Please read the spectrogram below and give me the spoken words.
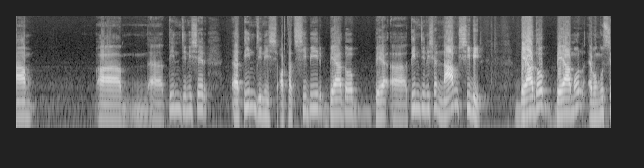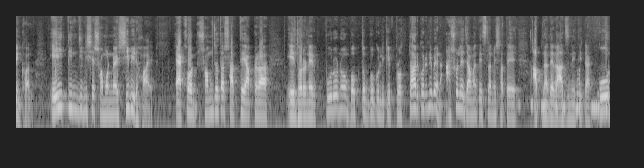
নাম তিন জিনিসের তিন জিনিস, অর্থাৎ শিবির, বেয়াদব তিন জিনিসের নাম শিবির, বেয়াদব, বেয়ামল এবং উশৃঙ্খল। এই তিন জিনিসের সমন্বয়ে শিবির হয়। এখন সমঝোতার স্বার্থে আপনারা এই ধরনের পুরনো বক্তব্যগুলিকে প্রত্যাহার করে নেবেন। আসলে জামাতে ইসলামের সাথে আপনাদের রাজনীতিটা কোন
